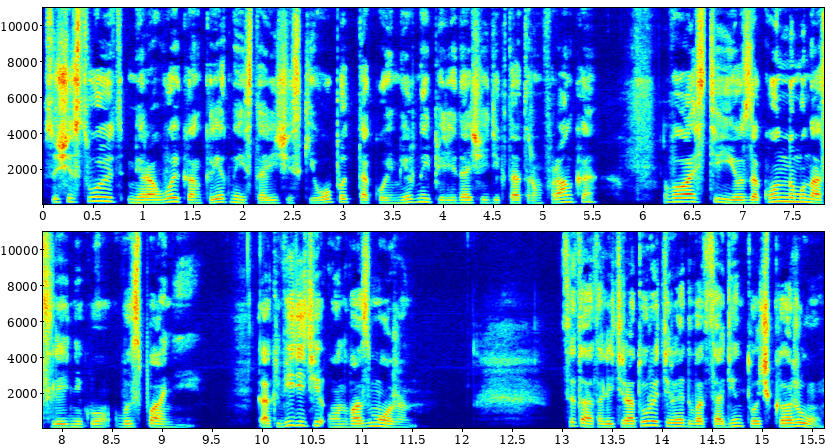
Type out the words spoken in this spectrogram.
Существует мировой конкретный исторический опыт такой мирной передачи диктатором Франко власти ее законному наследнику в Испании. Как видите, он возможен. Цитата литература-21.ру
